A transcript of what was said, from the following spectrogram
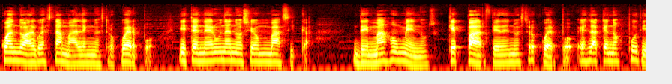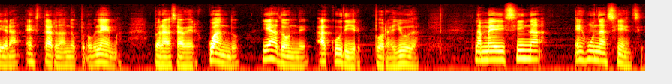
cuando algo está mal en nuestro cuerpo y tener una noción básica de más o menos qué parte de nuestro cuerpo es la que nos pudiera estar dando problemas, para saber cuándo y a dónde acudir por ayuda. La medicina es una ciencia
